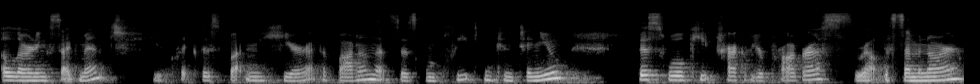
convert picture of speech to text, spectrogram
a learning segment, you click this button here at the bottom that says complete and continue. This will keep track of your progress throughout the seminar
